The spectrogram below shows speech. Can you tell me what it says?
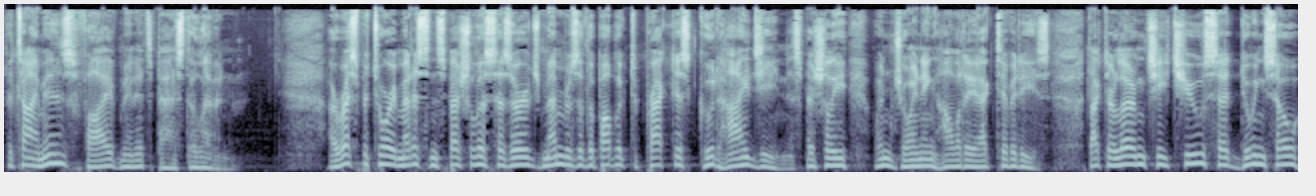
The time is 5 minutes past 11. A respiratory medicine specialist has urged members of the public to practice good hygiene, especially when joining holiday activities. Dr. Leung Chi-chiu said doing so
